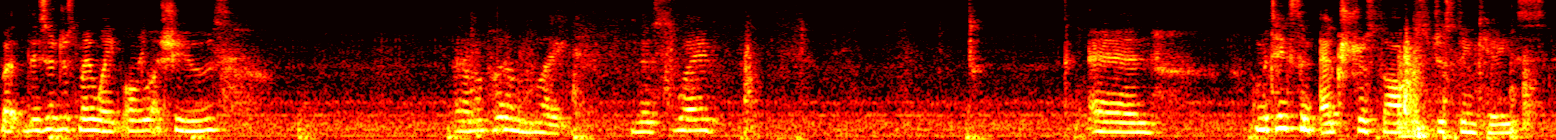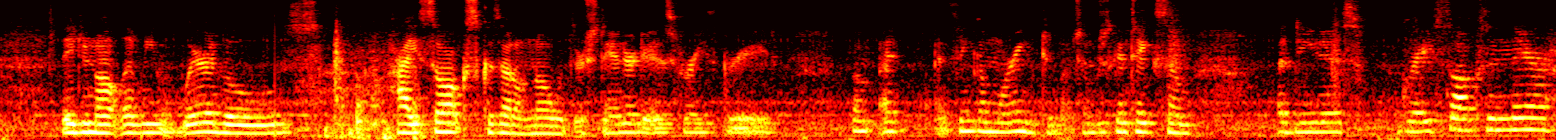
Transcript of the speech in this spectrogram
But these are just my white volleyball shoes. And I'm gonna put them like this way and I'm gonna take some extra socks just in case they do not let me wear those high socks because I don't know what their standard is for 8th grade. Um, I, I think I'm wearing too much. I'm just gonna take some Adidas gray socks in there.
